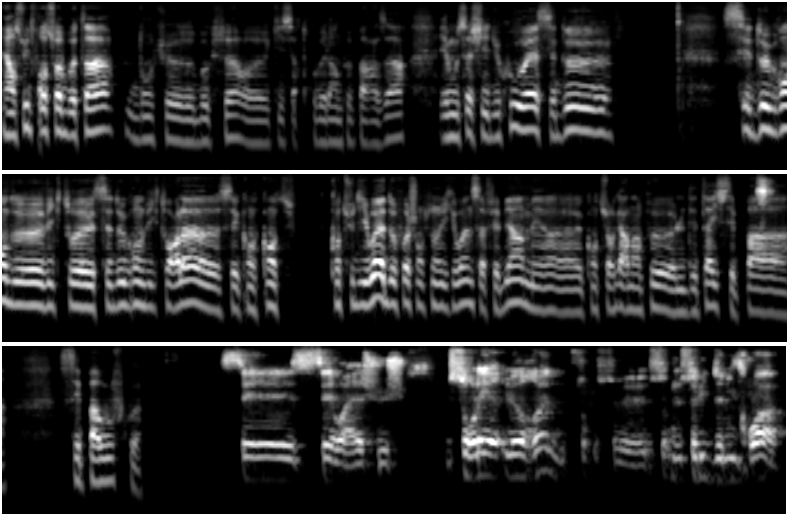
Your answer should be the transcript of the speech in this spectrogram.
Et ensuite François Botta, donc euh, boxeur euh, qui s'est retrouvé là un peu par hasard. Et Musashi, du coup, ouais, ces deux, ces deux grandes victoires, ces deux grandes victoires là, euh, c'est quand, quand, tu, quand tu dis ouais deux fois champion de K1, ça fait bien, mais quand tu regardes un peu le détail, c'est pas, c'est pas ouf quoi. C'est, c'est ouais, je, sur les, le run, sur, celui de 2003,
